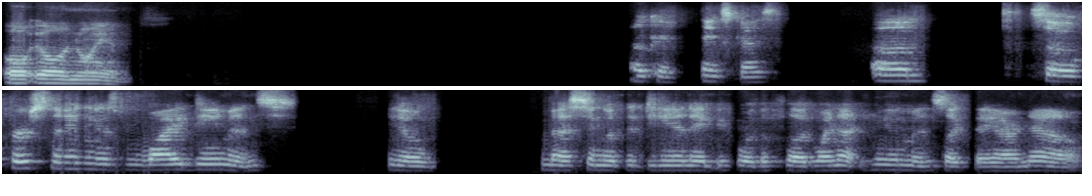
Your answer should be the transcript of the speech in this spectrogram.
Oh, Illinoisans. Okay, thanks, guys. Um, so first thing is why demons? You know, messing with the DNA before the flood. Why not humans like they are now?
